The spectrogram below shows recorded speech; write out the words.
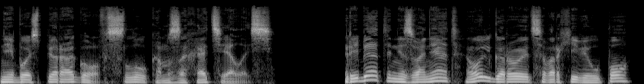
Небось, пирогов с луком захотелось. Ребята не звонят, Ольга роется в архиве УПО.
